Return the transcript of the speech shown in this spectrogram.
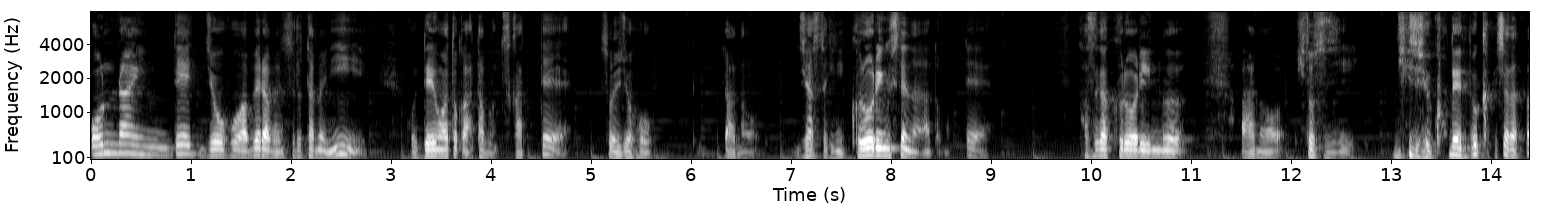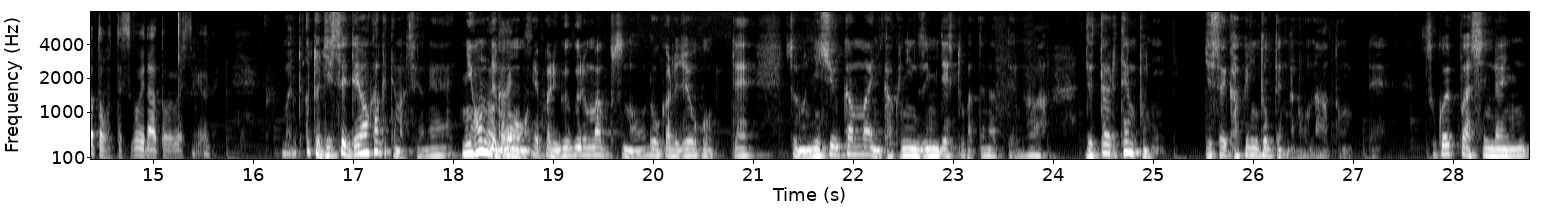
オンラインで情報をアベラブルにするためにこう電話とか多分使ってそういう情報をあの自発的にクローリングしてんだなと思ってさすがクローリングあの一筋25年の会社だなと思ってすごいなと思いましたけどね。まああと実際電話かけてますよね。日本でもやっぱり Google マップスのローカル情報って、その2週間前に確認済みですとかってなってるのは、絶対ある店舗に実際確認取ってんだろうなと思って、そこやっぱ信頼に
